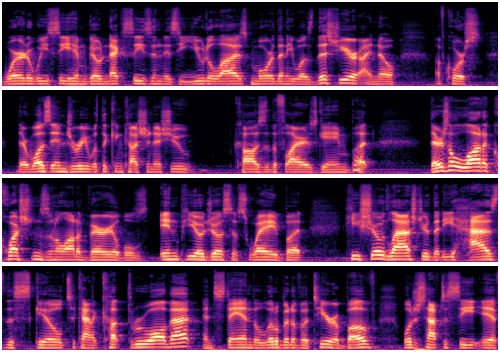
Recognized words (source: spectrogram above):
Where do we see him go next season? Is he utilized more than he was this year? I know, of course, there was injury with the concussion issue, cause of the Flyers game, but there's a lot of questions and a lot of variables in P.O. Joseph's way, but he showed last year that he has the skill to kind of cut through all that and stand a little bit of a tier above. We'll just have to see if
